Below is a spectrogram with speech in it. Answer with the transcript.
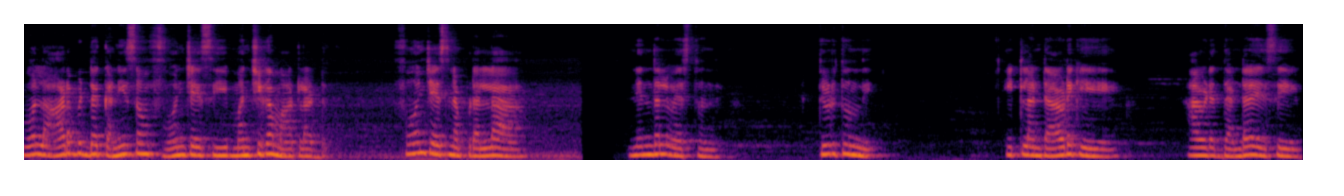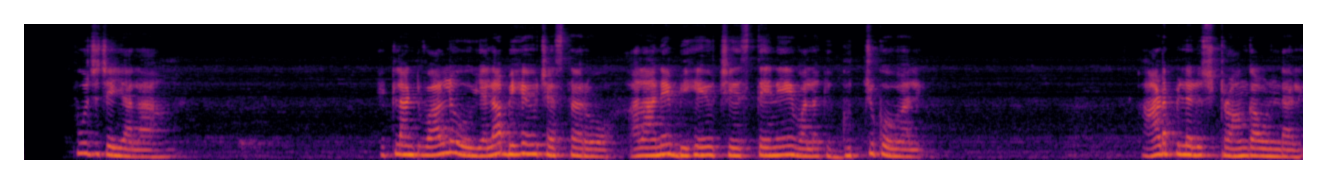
వాళ్ళ ఆడబిడ్డ కనీసం ఫోన్ చేసి మంచిగా మాట్లాడు ఫోన్ చేసినప్పుడల్లా నిందలు వేస్తుంది తిడుతుంది. ఇట్లాంటి ఆవిడకి ఆవిడ దండ వేసి పూజ చేయాలా? ఇట్లాంటి వాళ్ళు ఎలా బిహేవ్ చేస్తారో అలానే బిహేవ్ చేస్తేనే వాళ్ళకి గుచ్చుకోవాలి. ఆడపిల్లలు స్ట్రాంగ్గా ఉండాలి.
